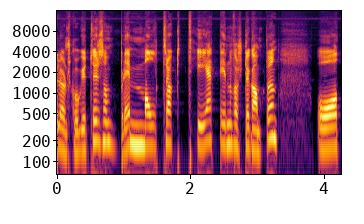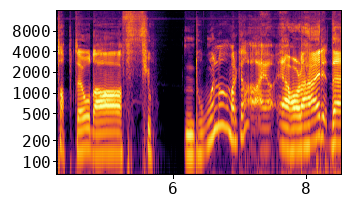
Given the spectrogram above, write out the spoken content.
Lørenskog-gutter, som ble maltraktert i den første kampen, og tapte jo da 14 14-2, eller noe? Var det ikke det? Ja, jeg har det her. Det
